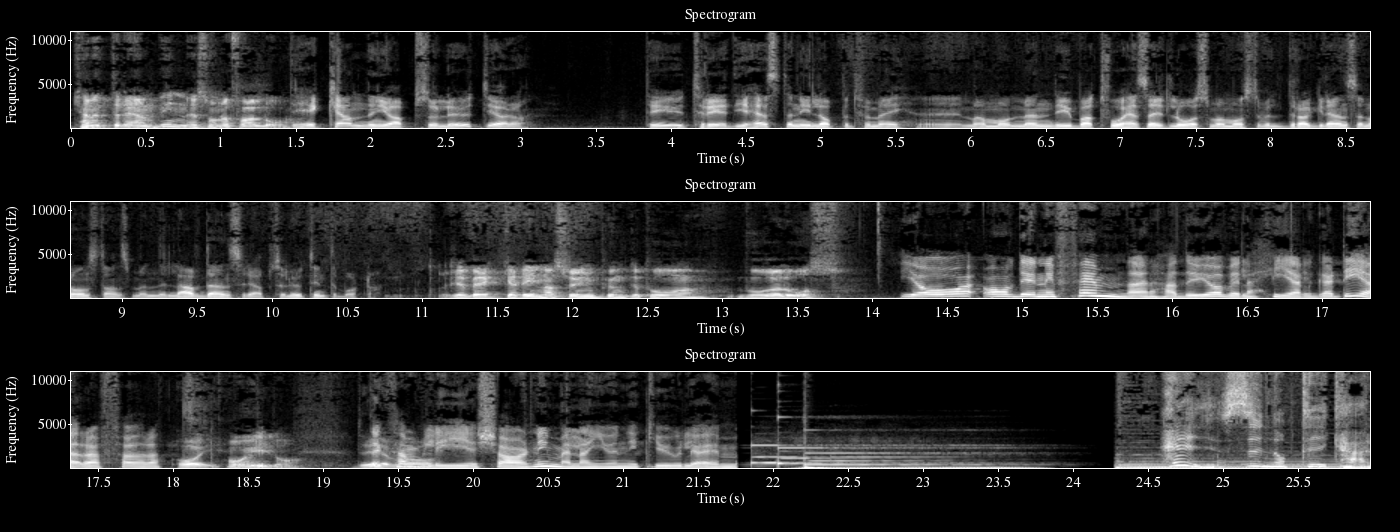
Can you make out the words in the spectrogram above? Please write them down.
Kan inte den vinna i sådana fall då? Det kan den ju absolut göra. Det är ju tredje hästen i loppet för mig. Eh, Man må, men det är ju bara två hästar i ett lås så man måste väl dra gränsen någonstans. Men Love Dance är absolut inte borta. Rebecka, dina synpunkter på våra lås? Ja, avdelning fem där hade jag velat helgardera för att Oj! Oj då. Det, kan var- bli körning mellan Unique Julia och M Hej, Synoptik här.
